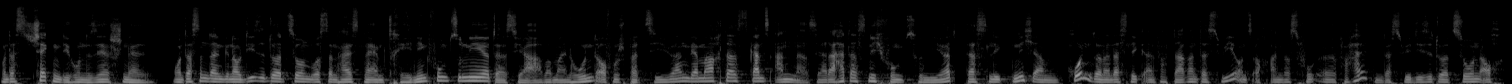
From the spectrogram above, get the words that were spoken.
Und das checken die Hunde sehr schnell. Und das sind dann genau die Situationen, wo es dann heißt, na, im Training funktioniert das ja, aber mein Hund auf dem Spaziergang, der macht das ganz anders. Ja, da hat das nicht funktioniert. Das liegt nicht am Hund, sondern das liegt einfach daran, dass wir uns auch anders äh, verhalten, dass wir die Situation auch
